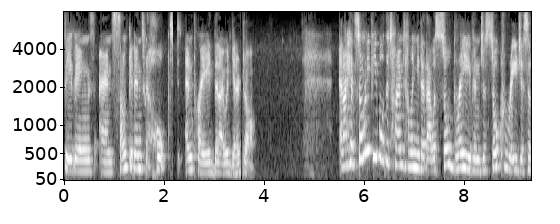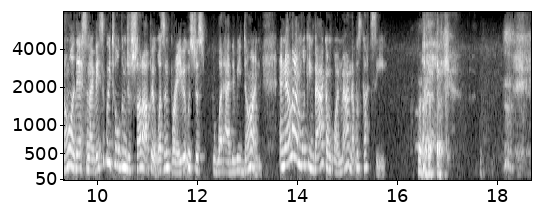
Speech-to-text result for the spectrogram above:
savings and sunk it into hoped and prayed that I would get a job. And I had so many people at the time telling me that that was so brave and just so courageous and all of this. And I basically told them to shut up. It wasn't brave. It was just what had to be done. And now that I'm looking back, I'm going, man, that was gutsy. like,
